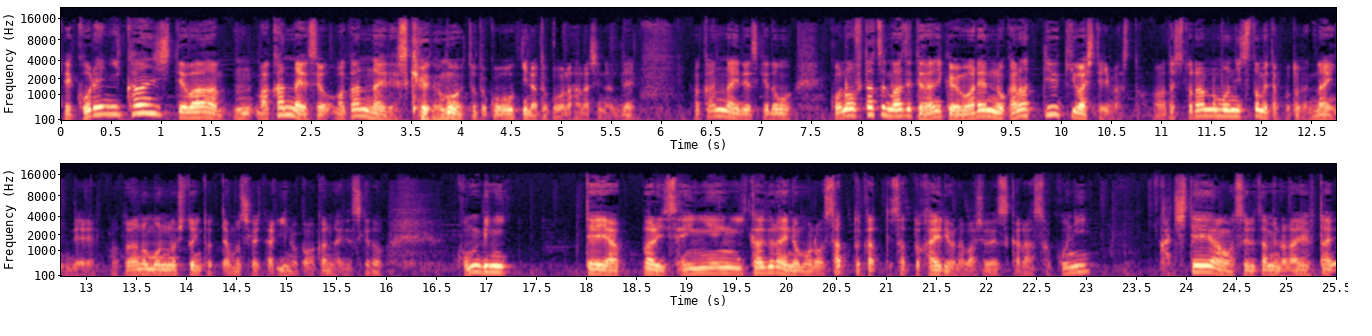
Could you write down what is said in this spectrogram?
でこれに関しては、ん、分かんないですよ。分かんないですけれどもちょっとこう大きなところの話なんで。分かんないですけどもこの2つ混ぜて何か生まれるのかなっていう気はしていますと、まあ、私虎ノ門に勤めたことがないんで、まあ、虎ノ門の人にとってはもしかしたらいいのか分かんないですけどコンビニってやっぱり1000円以下ぐらいのものをさっと買ってさっと買えるような場所ですからそこに価値提案をするためのライフタイ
